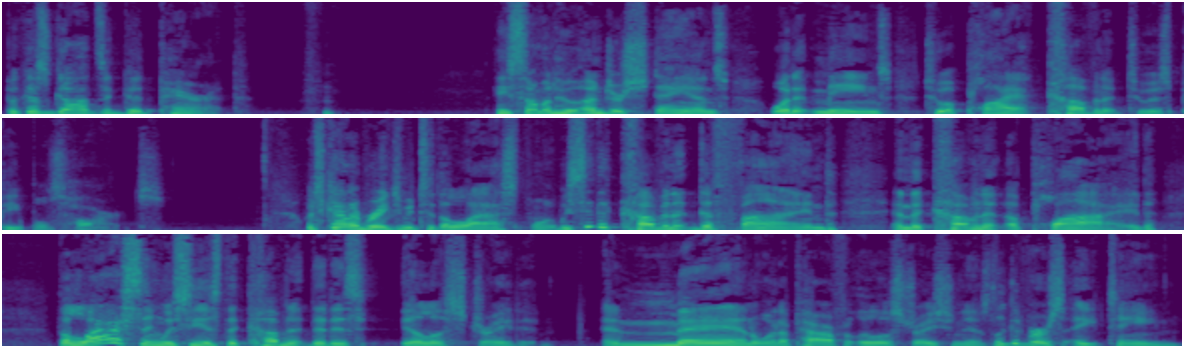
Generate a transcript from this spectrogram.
Because God's a good parent. He's someone who understands what it means to apply a covenant to his people's hearts. Which kind of brings me to the last point. We see the covenant defined and the covenant applied. The last thing we see is the covenant that is illustrated. And man, what a powerful illustration is. Look at verse 18.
